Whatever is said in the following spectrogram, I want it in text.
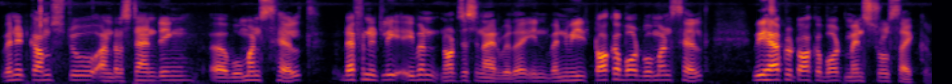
when it comes to understanding a woman's health, definitely even not just in Ayurveda, in when we talk about woman's health, we have to talk about menstrual cycle.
